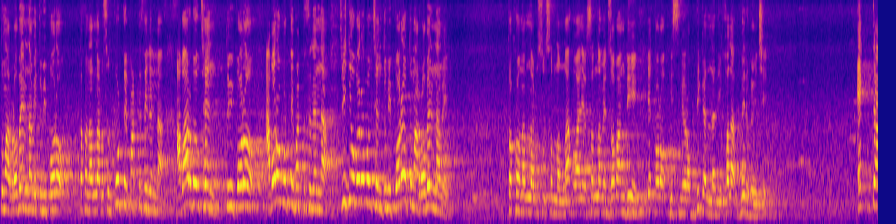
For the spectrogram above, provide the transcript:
তোমার রবের নামে তুমি পড়ো। তখন আল্লাহ রসুল পড়তে পারতেছিলেন না। আবার বলছেন, তুমি পড়ো। আবারও পড়তে পারতেছিলেন না। তৃতীয়বারও বলছেন, তুমি পড়ো তোমার রবের নামে। তখন আল্লাহ রসুল সাল্লাহ আলিয়াল্লামের জবান দিয়ে এ করো বিস্মে রব্বিকাল্লাদি খলাক বের হয়েছে। একটা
